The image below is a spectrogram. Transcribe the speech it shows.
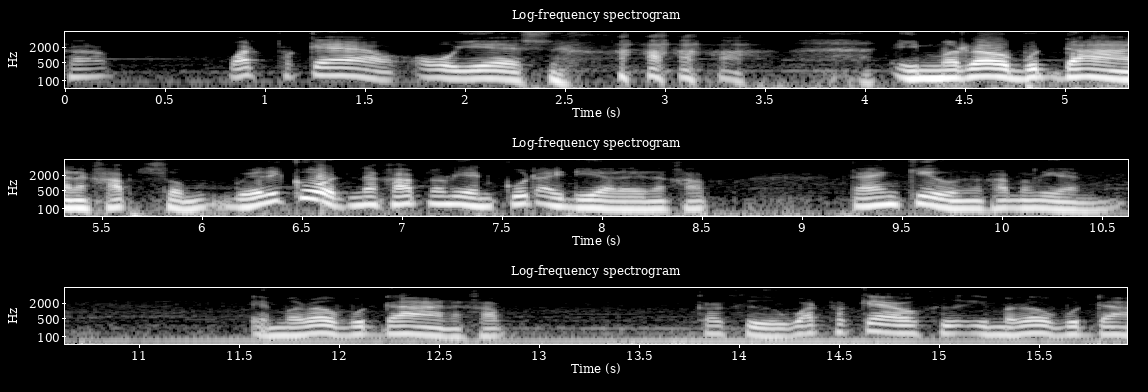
ครับ วัดพระแก้ว โอ้ yes อิมเมอรัลบุ d ดานะครับ สม very good นะครับนักเรียน good idea เลยนะครับ thank you นะครับนักเรียน Emerald Buddha นะครับ ก็คือวัดพระแก้วก็คือ Emerald Buddha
